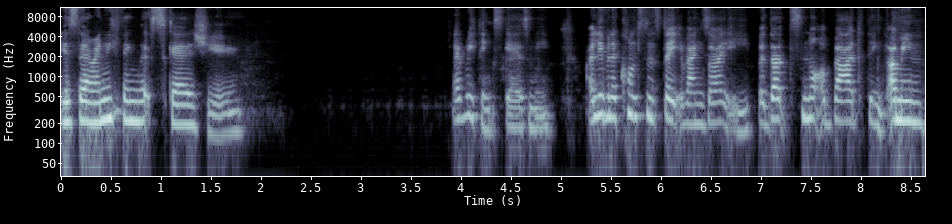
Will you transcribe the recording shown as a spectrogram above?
Is there anything that scares you? everything scares me i live in a constant state of anxiety but that's not a bad thing i mean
